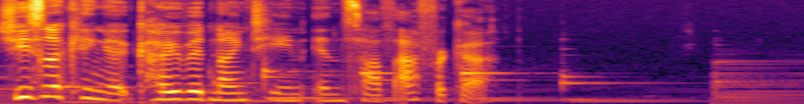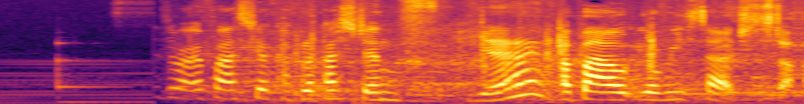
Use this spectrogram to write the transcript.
She's looking at COVID 19 in South Africa. Is it right if I ask you a couple of questions Yeah. about your research stuff?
